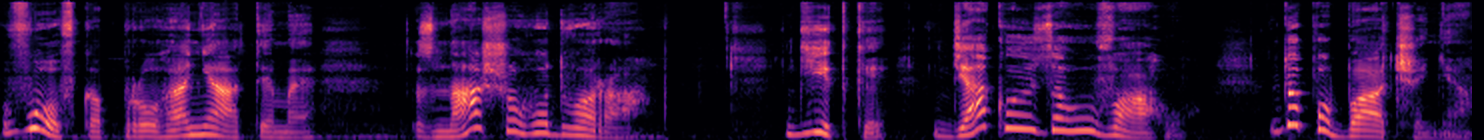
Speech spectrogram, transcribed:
вовка проганятиме з нашого двора. Дітки, дякую за увагу. До побачення.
